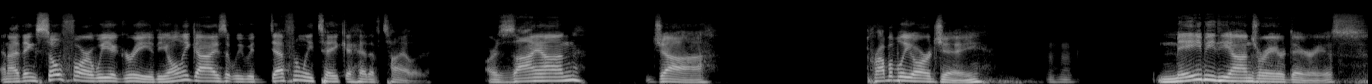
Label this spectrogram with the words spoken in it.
And I think so far we agree the only guys that we would definitely take ahead of Tyler are Zion, Ja, probably RJ, mm-hmm. maybe DeAndre or Darius.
